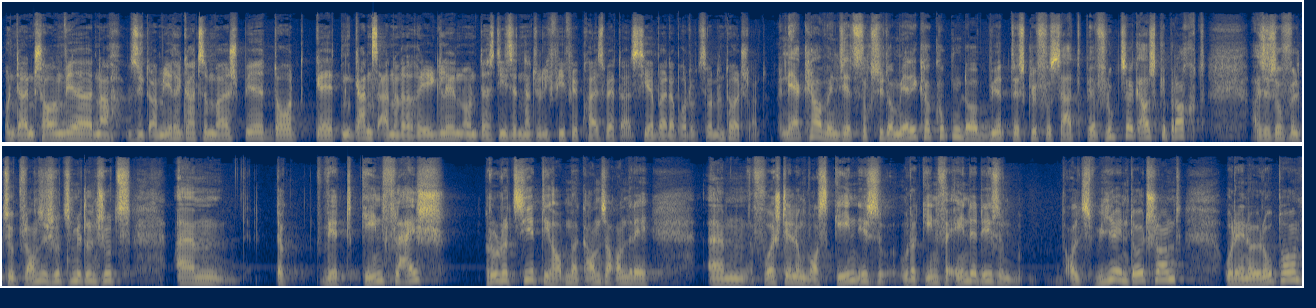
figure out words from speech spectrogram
Und dann schauen wir nach Südamerika zum Beispiel. Dort gelten ganz andere Regeln und das, die sind natürlich viel, viel preiswerter als hier bei der Produktion in Deutschland. Na ja, klar, wenn Sie jetzt nach Südamerika gucken, da wird das Glyphosat per Flugzeug ausgebracht. Also so viel zu Pflanzenschutzmittelschutz. Ähm, da wird Genfleisch produziert. Die haben eine ganz andere ähm, Vorstellung, was Gen ist oder genverändert ist als wir in Deutschland oder in Europa.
